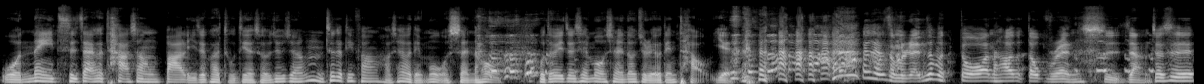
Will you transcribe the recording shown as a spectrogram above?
我那一次在踏上巴黎这块土地的时候，就觉得，嗯，这个地方好像有点陌生。然后 我对这些陌生人都觉得有点讨厌。但是怎么人这么多，然后都不认识，这样就是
